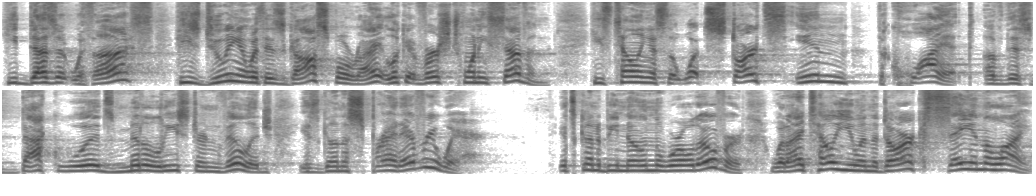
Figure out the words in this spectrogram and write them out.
He does it with us. He's doing it with his gospel, right? Look at verse 27. He's telling us that what starts in the quiet of this backwoods Middle Eastern village is going to spread everywhere. It's going to be known the world over. What I tell you in the dark, say in the light.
